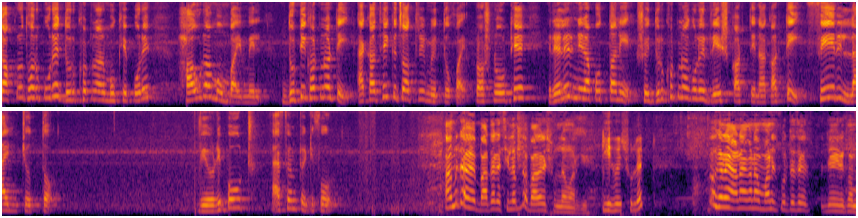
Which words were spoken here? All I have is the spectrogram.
চক্রধরপুরে দুর্ঘটনার মুখে পড়ে হাওড়া মুম্বাই মেল। দুটি ঘটনাতেই একাধিক যাত্রীর মৃত্যু হয়। প্রশ্ন ওঠে, রেলের নিরাপত্তা নিয়ে সেই দুর্ঘটনাগুলির রেশ কাটতে না কাটতেই ফের লাইনচ্যুত। VO report F M twenty four. আমি তো বাজারে ছিলাম তো বাজারে শুনলাম আর কি। কি হয়ে শুনলেন? ওখানে আনাগানা মানুষ করতেছে যে এরকম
